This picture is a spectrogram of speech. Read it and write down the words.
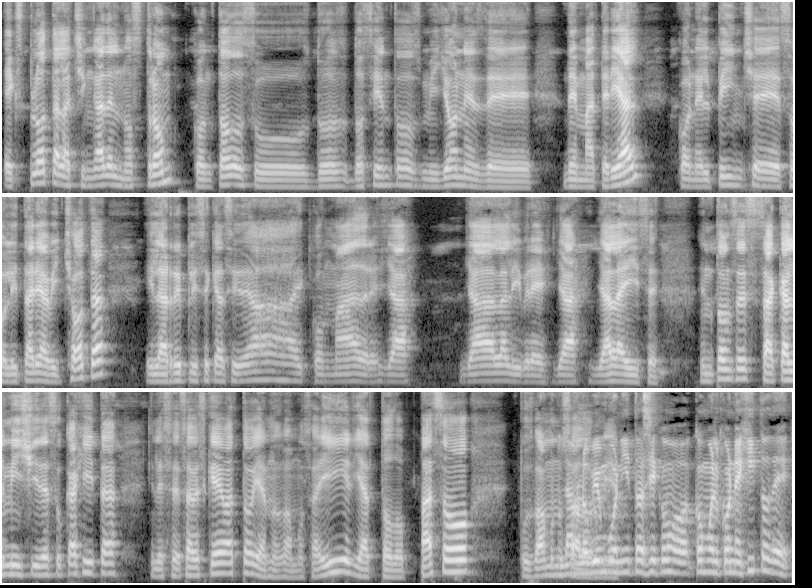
explota la chingada del Nostrom con todos sus 200 millones de, de material, con el pinche solitaria bichota. Y la Ripley se queda así de, ay, con madre, ya, ya la libré, ya, ya la hice. Entonces saca al Mishi de su cajita y le dice, ¿sabes qué, vato? Ya nos vamos a ir, ya todo pasó pues vámonos la habló bien bonito, así como, como el conejito de,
